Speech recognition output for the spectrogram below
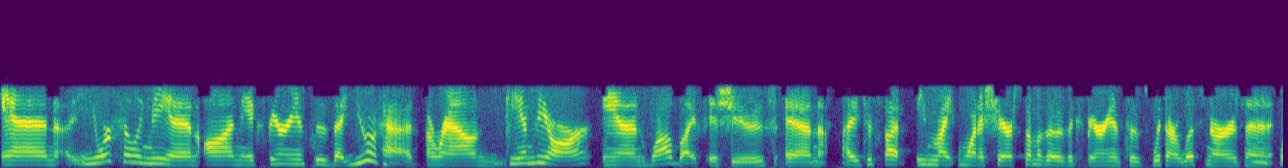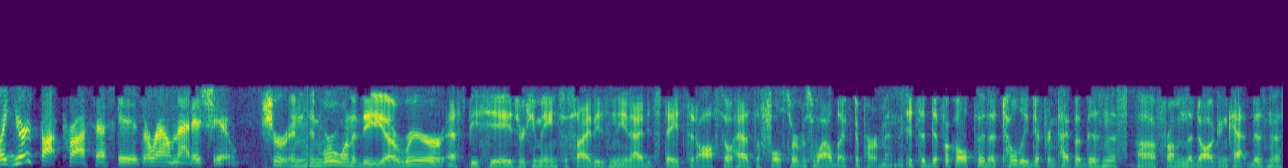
And you're filling me in on the experiences that you have had around TNVR and wildlife issues. And I just thought you might want to share some of those experiences with our listeners and what your thought process is around that issue. Sure, and, and we're one of the uh, rare SPCAs or humane societies in the United States that also has a full service wildlife department. It's a difficult and a totally different type of business uh, from the dog and cat business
